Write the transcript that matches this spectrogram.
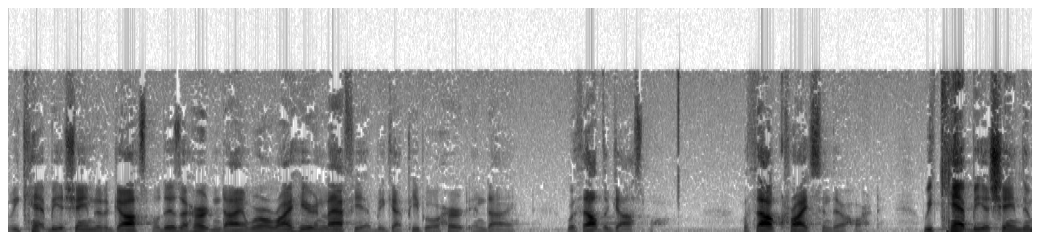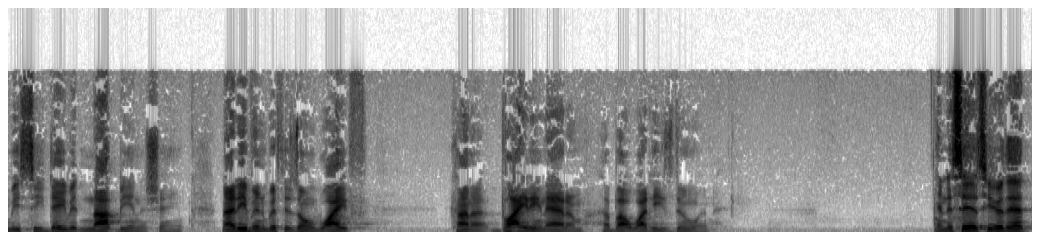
we can't be ashamed of the gospel. There's a hurt and dying world. Right here in Lafayette, we got people who are hurt and dying without the gospel, without Christ in their heart. We can't be ashamed. And we see David not being ashamed, not even with his own wife kind of biting at him about what he's doing. And it says here that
